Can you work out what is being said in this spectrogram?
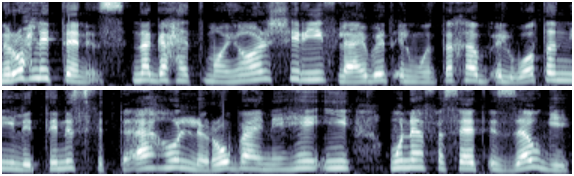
نروح للتنس. نجحت ميار شريف لاعبة المنتخب الوطني للتنس في التأهل لربع نهائي منافسات الزوجي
